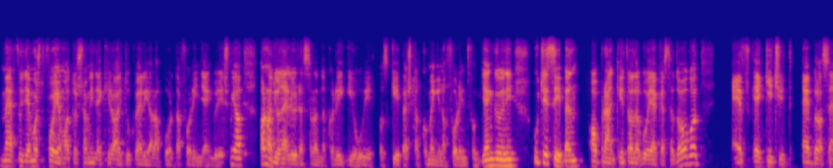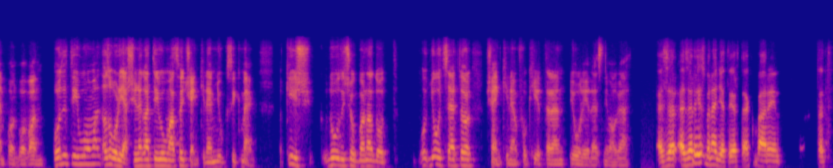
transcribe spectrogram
mert ugye most folyamatosan mindenki rajtuk veri a laport a forint gyengülés miatt. Ha nagyon előre szaladnak a régióhoz képest, akkor megint a forint fog gyengülni. Úgyhogy szépen apránként adagolják ezt a dolgot. Ez egy kicsit ebből a szempontból van pozitívum, az óriási negatívum az, hogy senki nem nyugszik meg. A kis dózisokban adott gyógyszertől senki nem fog hirtelen jól érezni magát. Ezzel, ezzel részben egyetértek, bár én tehát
